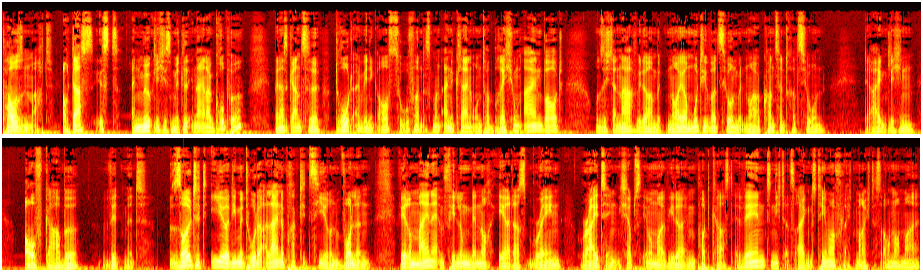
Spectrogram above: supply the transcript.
Pausen macht. Auch das ist ein mögliches Mittel in einer Gruppe, wenn das Ganze droht ein wenig auszuufern, dass man eine kleine Unterbrechung einbaut und sich danach wieder mit neuer Motivation, mit neuer Konzentration der eigentlichen Aufgabe widmet. Solltet ihr die Methode alleine praktizieren wollen, wäre meine Empfehlung dennoch eher das Brain Writing. Ich habe es immer mal wieder im Podcast erwähnt, nicht als eigenes Thema, vielleicht mache ich das auch nochmal.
